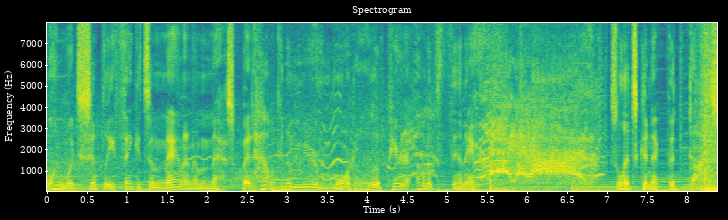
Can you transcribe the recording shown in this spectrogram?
One would simply think it's a man in a mask, but how can a mere mortal appear out of thin air? So let's connect the dots.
